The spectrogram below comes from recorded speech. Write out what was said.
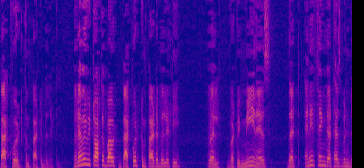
backward compatibility well what meant any things lead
